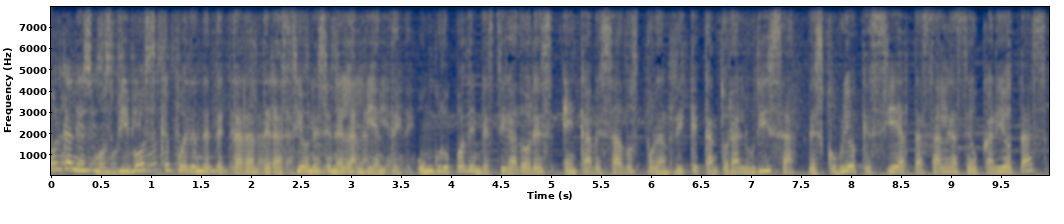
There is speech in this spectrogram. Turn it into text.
organismos vivos que pueden detectar alteraciones en el ambiente. Un grupo de investigadores encabezados por Enrique Cantoral Uriza descubrió que ciertas algas eucariotas,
